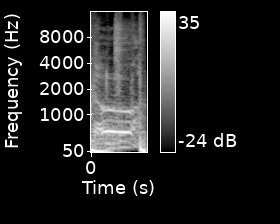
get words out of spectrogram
Oh,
